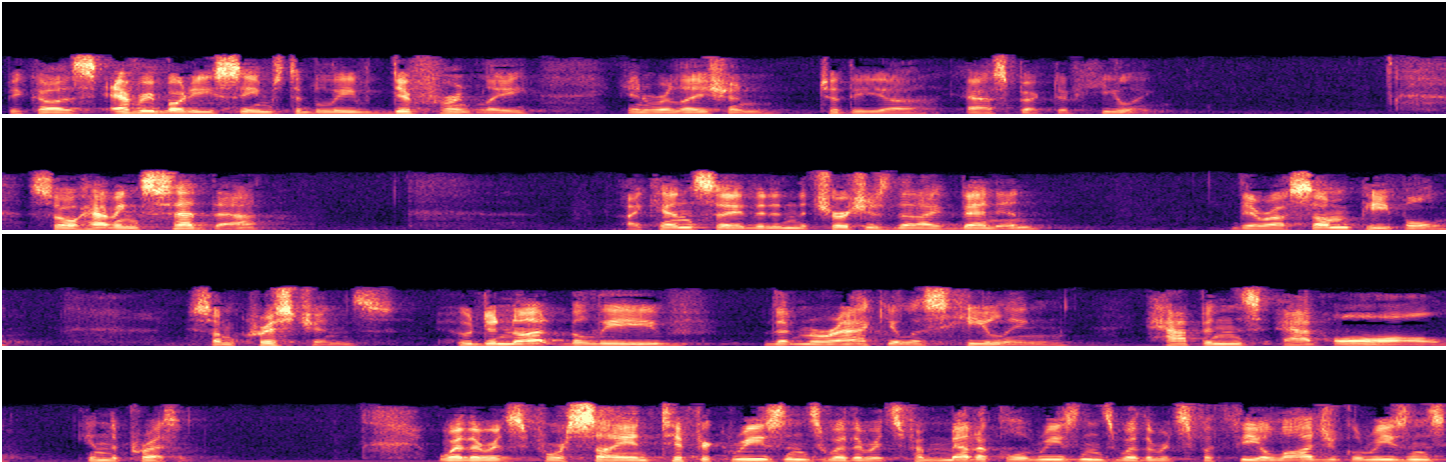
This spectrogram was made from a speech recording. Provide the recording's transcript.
Because everybody seems to believe differently in relation to the uh, aspect of healing. So, having said that, I can say that in the churches that I've been in, there are some people, some Christians, who do not believe that miraculous healing happens at all in the present. Whether it's for scientific reasons, whether it's for medical reasons, whether it's for theological reasons,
